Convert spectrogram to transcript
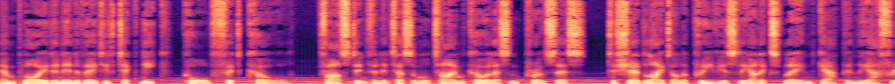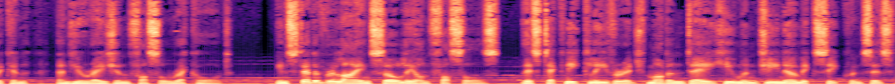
employed an innovative technique called FitCoal, fast infinitesimal time coalescent process, to shed light on a previously unexplained gap in the African and Eurasian fossil record. Instead of relying solely on fossils, this technique leveraged modern-day human genomic sequences,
